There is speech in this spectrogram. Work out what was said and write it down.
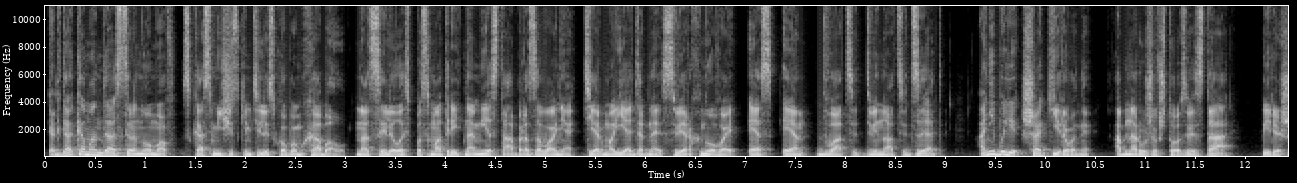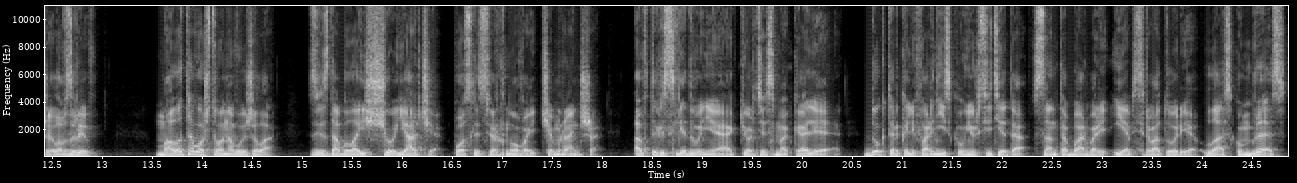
Когда команда астрономов с космическим телескопом Хаббл нацелилась посмотреть на место образования термоядерной сверхновой SN2012Z, они были шокированы, обнаружив, что звезда пережила взрыв. Мало того, что она выжила, звезда была еще ярче после сверхновой, чем раньше. Автор исследования Кертис Маккали, доктор Калифорнийского университета в Санта-Барбаре и обсерватории Лас Кумбрес,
